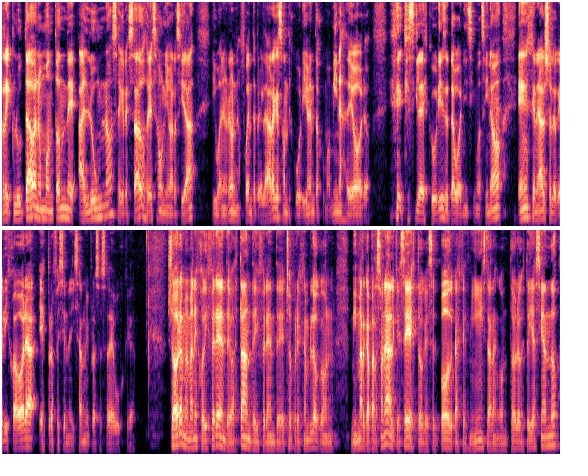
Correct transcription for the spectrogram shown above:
reclutaban un montón de alumnos egresados de esa universidad y bueno, era una fuente, pero la verdad que son descubrimientos como minas de oro, que si la descubrís está buenísimo, si no, en general yo lo que elijo ahora es profesionalizar mi proceso de búsqueda. Yo ahora me manejo diferente, bastante diferente. De hecho, por ejemplo, con mi marca personal, que es esto, que es el podcast, que es mi Instagram, con todo lo que estoy haciendo,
